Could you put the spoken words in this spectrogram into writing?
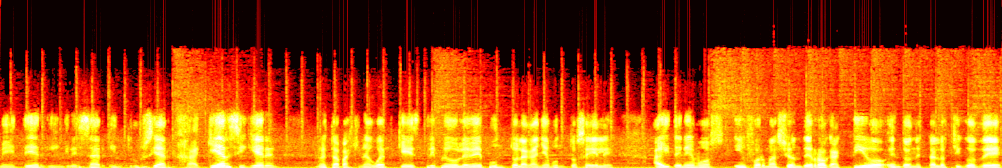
meter, ingresar, intrusiar, hackear si quieren nuestra página web que es www.lagaña.cl. Ahí tenemos información de rock activo en donde están los chicos de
